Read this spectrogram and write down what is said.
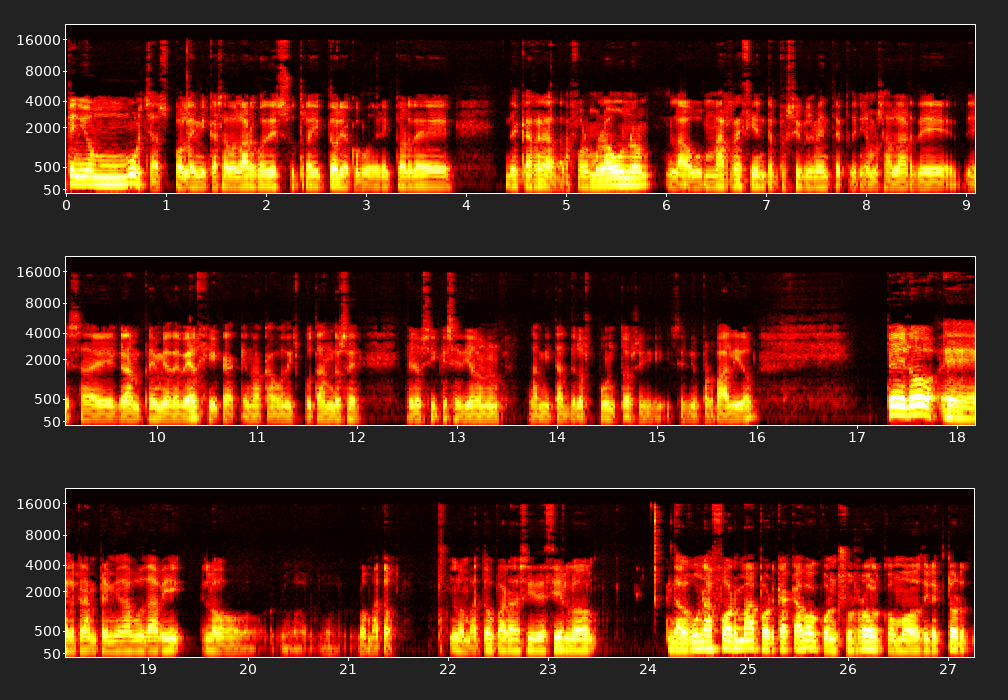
tenido muchas polémicas a lo largo de su trayectoria como director de, carrera de la Fórmula 1. La más reciente posiblemente podríamos hablar de, ese Gran Premio de Bélgica que no acabó disputándose, pero sí que se dieron la mitad de los puntos y se dio por válido. Pero eh, el Gran Premio de Abu Dhabi lo, lo mató. Lo mató, para así decirlo, de alguna forma porque acabó con su rol como director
